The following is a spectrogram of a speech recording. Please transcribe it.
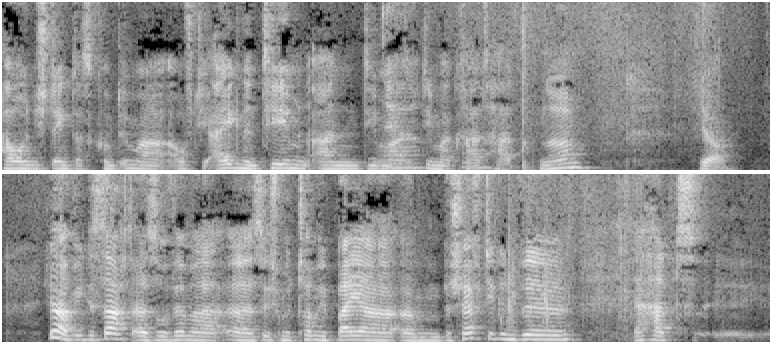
hauen. Ich denke, das kommt immer auf die eigenen Themen an, die man, ja, die man gerade ja. hat. Ne? Ja. Ja, wie gesagt, also wenn man äh, sich mit Tommy Bayer ähm, beschäftigen will, er hat, äh,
